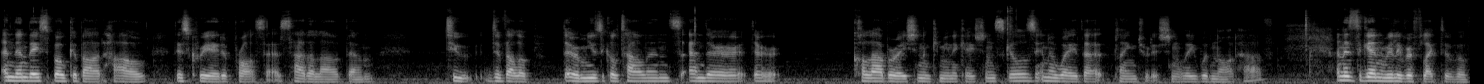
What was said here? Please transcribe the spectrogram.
And then they spoke about how this creative process had allowed them to develop their musical talents and their their collaboration and communication skills in a way that playing traditionally would not have. And it's again really reflective of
